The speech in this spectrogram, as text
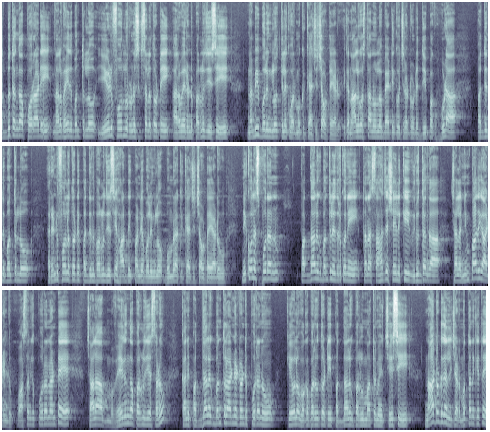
అద్భుతంగా పోరాడి నలభై ఐదు బంతుల్లో ఏడు ఫోర్లు రెండు సిక్స్లతోటి అరవై రెండు పరుగులు చేసి నబీ బౌలింగ్లో తిలక్ వర్మకు క్యాచ్ ఇచ్చి అవుట్ అయ్యాడు. ఇక నాలుగో స్థానంలో బ్యాటింగ్కి వచ్చినటువంటి దీపక్ హుడా పద్దెనిమిది బంతుల్లో రెండు ఫోర్లతోటి పద్దెనిమిది పరుగులు చేసి హార్దిక్ పాండ్యా బౌలింగ్లో బుమ్రాకి క్యాచ్ ఇచ్చి అవుట్ అయ్యాడు. నికోలస్ పూరన్ పద్నాలుగు బంతులు ఎదుర్కొని తన సహజ శైలికి విరుద్ధంగా చాలా నింపాదిగా ఆడిండు. వాస్తవానికి పూరన్ అంటే చాలా వేగంగా పరుగులు చేస్తాడు. కానీ పద్నాలుగు బంతులు ఆడినటువంటి పూరను కేవలం ఒక పరుగుతోటి పద్నాలుగు పరుగులు మాత్రమే చేసి నాటౌట్గా నిలిచాడు. మొత్తానికైతే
